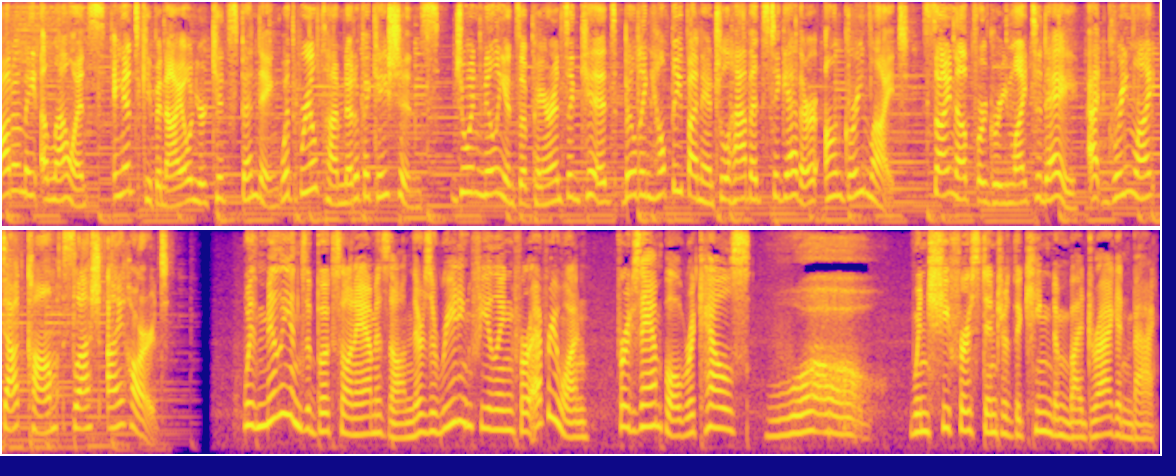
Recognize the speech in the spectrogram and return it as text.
automate allowance, and keep an eye on your kids' spending with real-time notifications. Join millions of parents and kids building healthy financial habits together on Greenlight. Sign up for Greenlight today at greenlight.com/iheart. With millions of books on Amazon, there's a reading feeling for everyone. For example, Raquel's Whoa when she first entered the kingdom by Dragonback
